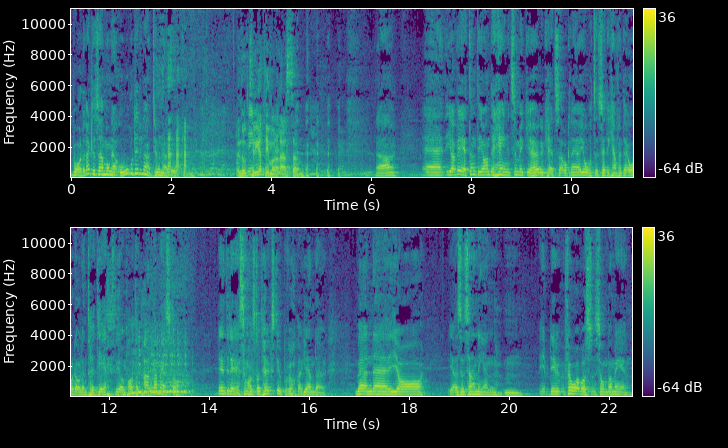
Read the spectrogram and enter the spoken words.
var det verkligen så här många ord i den här tunna boken? Den tog tre timmar att läsa. Ja. Eh, jag vet inte, jag har inte hängt så mycket i högerkretsar och när jag har gjort det så är det kanske inte Ådalen 31 vi har pratat allra mest om. Det är inte det som har stått högst upp på vår agenda. Men eh, ja, alltså sanningen. Mm, det är få av oss som var med.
